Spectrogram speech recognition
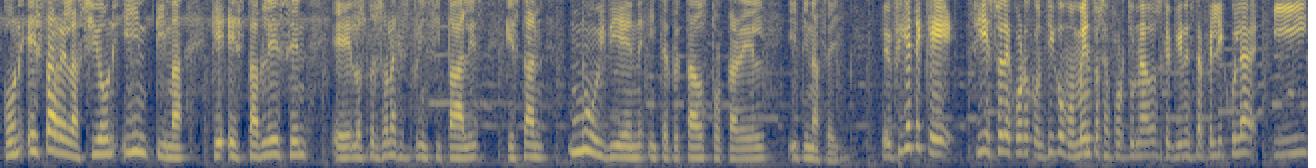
con esta relación íntima que establecen eh, los personajes principales que están muy bien interpretados por Karel y Tina Fey. Eh, fíjate que sí estoy de acuerdo contigo, momentos afortunados que tiene esta película y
